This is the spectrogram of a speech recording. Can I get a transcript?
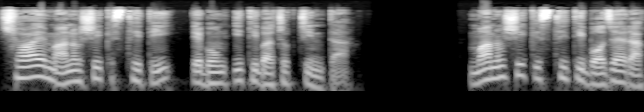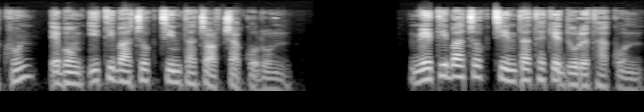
ছয়, মানসিক স্থিতি এবং ইতিবাচক চিন্তা। মানসিক স্থিতি বজায় রাখুন এবং ইতিবাচক চিন্তা চর্চা করুন। নেতিবাচক চিন্তা থেকে দূরে থাকুন।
